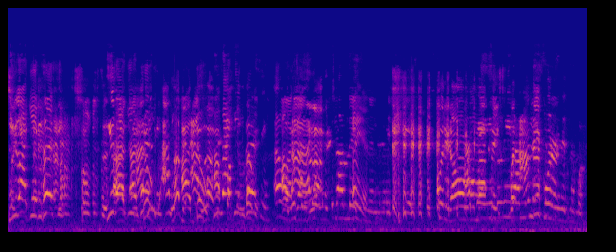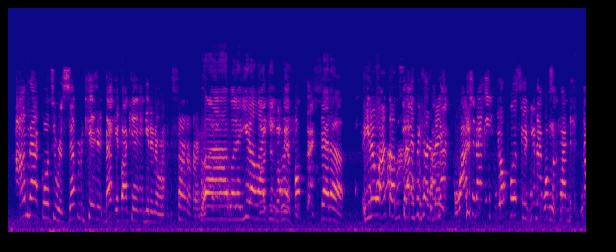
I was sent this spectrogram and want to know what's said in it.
You like eating pussy? I'm supposed to- You I- like I eating do. pussy? I love it. I I, do. love You it. like fucking eating love it. pussy? I Oh my love god! it. I'm listening to this shit. Put it all on my can't face, but I'm I'm not going to to. this no more. I'm not going to reciprocate it back if I can't get it in return. Uh, well, you don't like It's just eating gonna be a pussy. Shut up. You know what? I thought the No, same because I'm not. Why should I eat your pussy if you're not gonna suck my dick? No.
